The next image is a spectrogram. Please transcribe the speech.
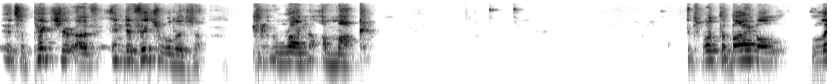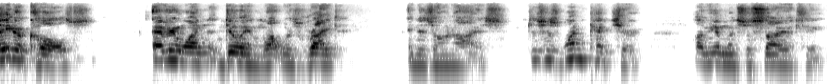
It's a picture of individualism run amok. It's what the Bible later calls everyone doing what was right in his own eyes. This is one picture of human society.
